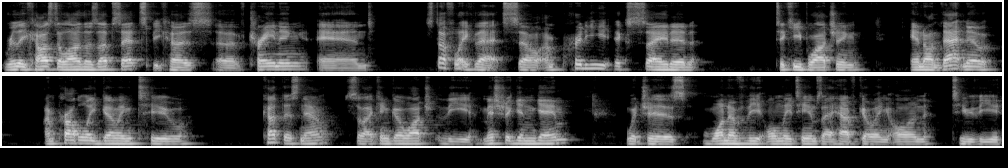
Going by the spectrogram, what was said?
really caused a lot of those upsets because of training and stuff like that. So I'm pretty excited to keep watching. And on that note, I'm probably going to cut this now so I can go watch the Michigan game, which is one of the only teams I have going on to the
